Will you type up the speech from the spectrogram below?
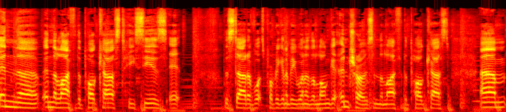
in the in the life of the podcast. He says at the start of what's probably going to be one of the longer intros in the life of the podcast. Um,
